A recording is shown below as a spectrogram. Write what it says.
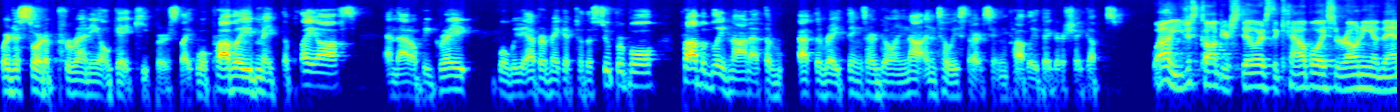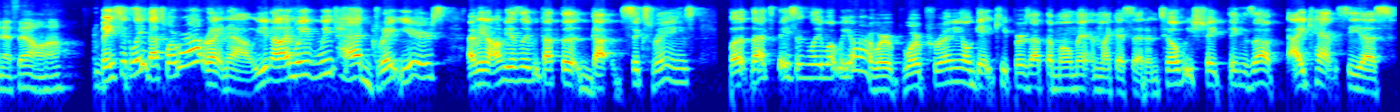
we're just sort of perennial gatekeepers. Like we'll probably make the playoffs and that'll be great. Will we ever make it to the Super Bowl? Probably not at the at the rate things are going, not until we start seeing probably bigger shakeups. Well, you just called your Steelers the Cowboy Cerrone of the NFL, huh? Basically, that's where we're at right now. You know, and we've we've had great years. I mean, obviously we got the got six rings, but that's basically what we are. We're we're perennial gatekeepers at the moment. And like I said, until we shake things up, I can't see us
